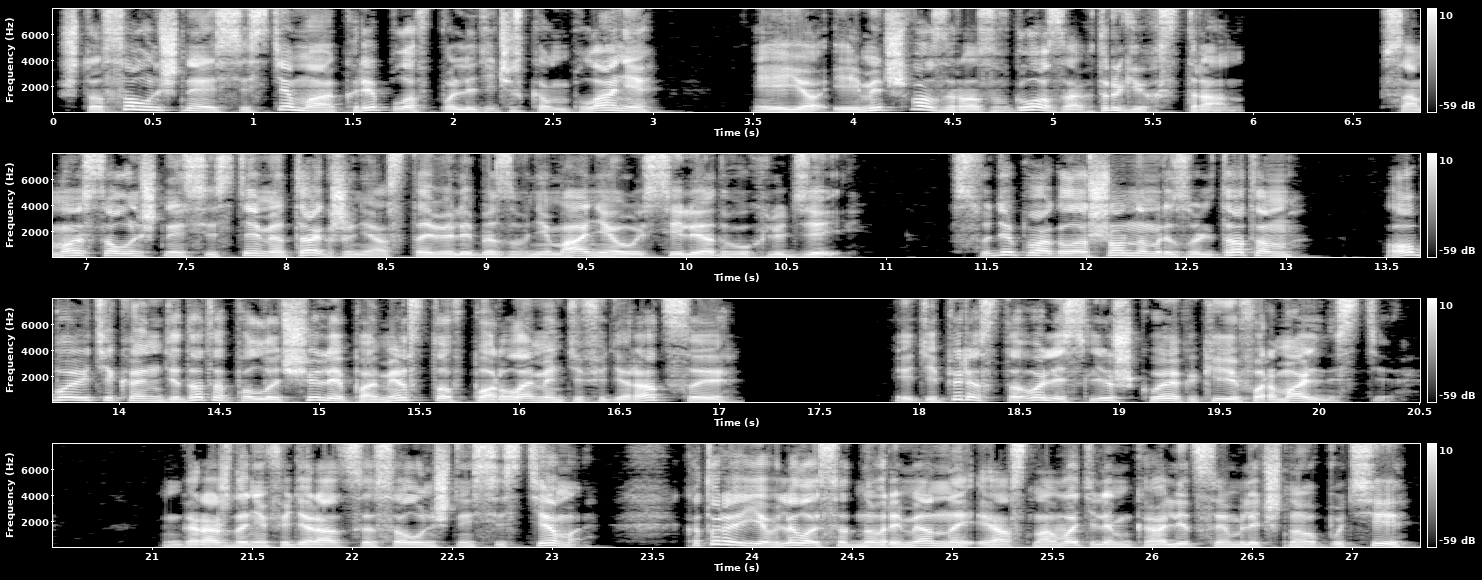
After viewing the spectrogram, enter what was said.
что Солнечная система окрепла в политическом плане, и её имидж возрос в глазах других стран. В самой Солнечной системе также не оставили без внимания усилия двух людей. Судя по оглашенным результатам, оба эти кандидата получили по месту в парламенте Федерации, и теперь оставались лишь кое-какие формальности. Граждане Федерации Солнечной системы, которая являлась одновременно и основателем коалиции Млечного Пути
